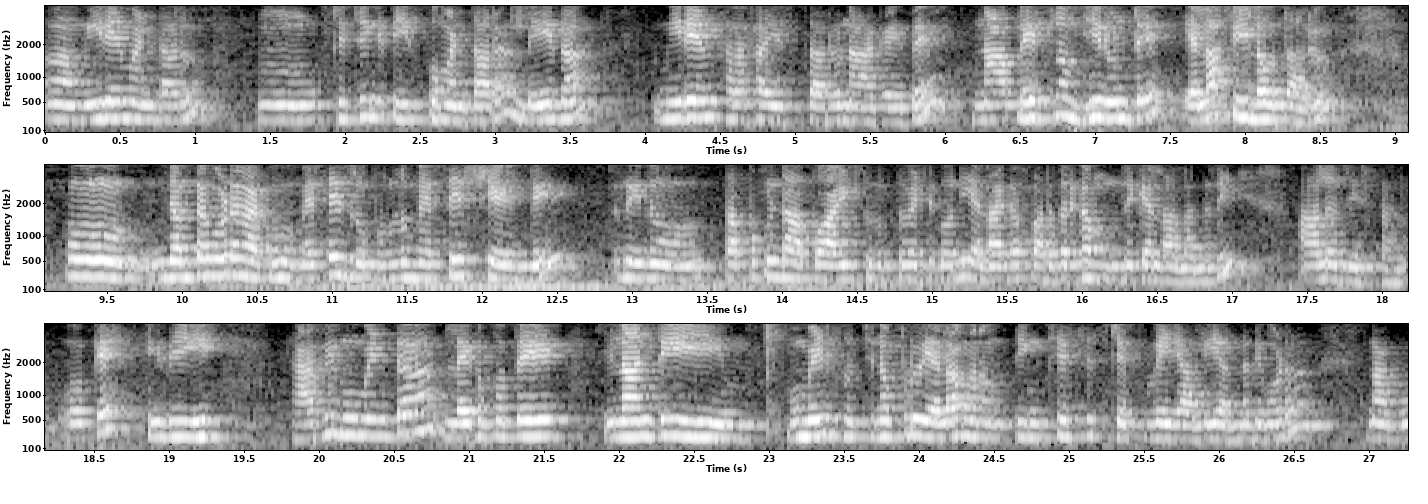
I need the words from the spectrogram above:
మీరేమంటారు? స్టిచ్చింగ్ స్టిచ్చింగ్కి తీసుకోమంటారా? లేదా మీరేం సలహా ఇస్తారు నాకైతే? నా ప్లేస్లో మీరుంటే ఎలా ఫీల్ అవుతారు? ఇదంతా కూడా నాకు మెసేజ్ రూపంలో మెసేజ్ చేయండి. నేను తప్పకుండా ఆ పాయింట్స్ గుర్తుపెట్టుకొని ఎలాగ ఫర్దర్గా ముందుకెళ్ళాలన్నది ఆలోచిస్తాను. ఓకే? ఇది హ్యాపీ మూమెంటా? లేకపోతే ఇలాంటి మూమెంట్స్ వచ్చినప్పుడు ఎలా మనం థింక్ చేసి స్టెప్ వేయాలి అన్నది కూడా నాకు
